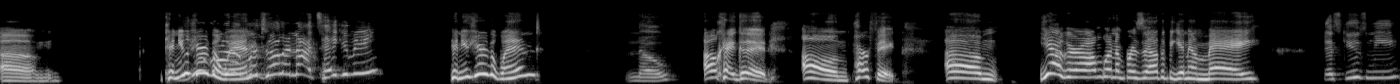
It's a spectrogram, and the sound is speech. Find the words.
Um, can you, you hear the wind? Brazil are not taking me. Can you hear the wind? No. Okay, good. Um, perfect. Um, yeah, girl, I'm going to Brazil at the beginning of May. Excuse me.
